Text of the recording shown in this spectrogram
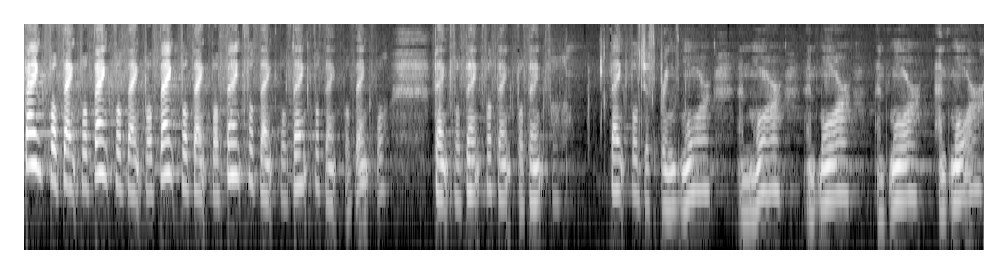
Thankful, thankful, thankful, thankful, thankful, thankful, thankful, thankful, thankful, thankful, thankful. Thankful, thankful, thankful, thankful. Thankful just brings more and more and more and more and more.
